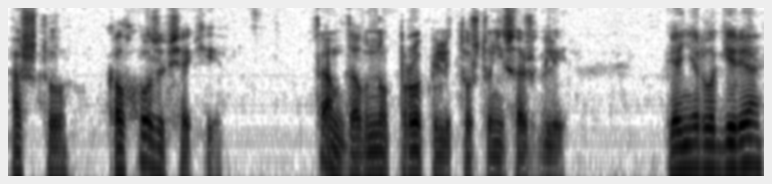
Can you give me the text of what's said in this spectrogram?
А что, колхозы всякие? Там давно пропили то, что не сожгли. Пионер-лагеря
